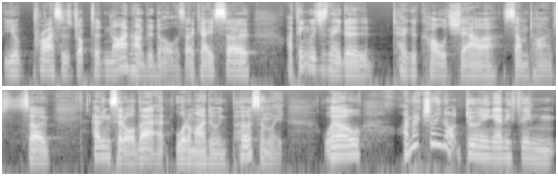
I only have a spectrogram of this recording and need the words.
your price has dropped to $900. Okay, so I think we just need to take a cold shower sometimes. So, having said all that, what am I doing personally? Well, I'm actually not doing anything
